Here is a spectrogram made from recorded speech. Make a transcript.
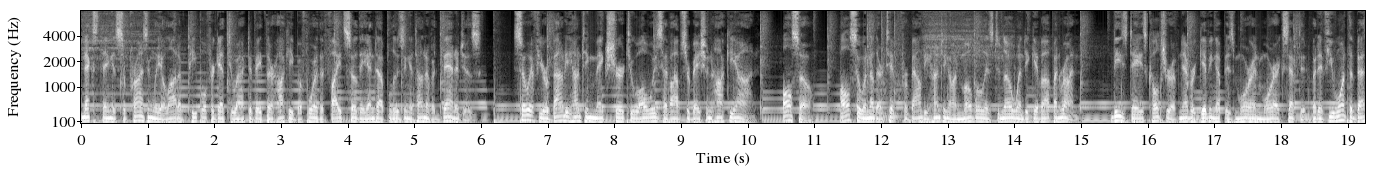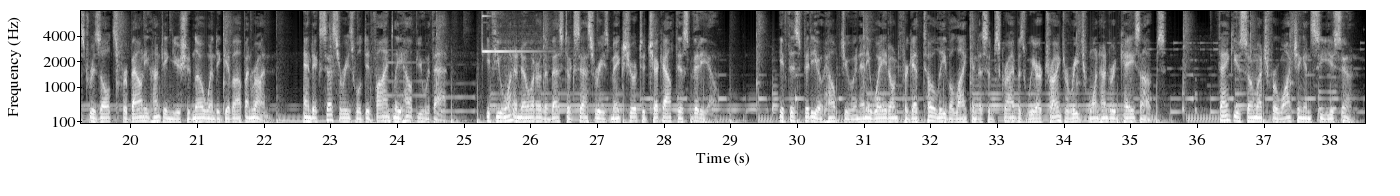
Next thing is surprisingly a lot of people forget to activate their Haki before the fight so they end up losing a ton of advantages. So if you're bounty hunting make sure to always have observation Haki on. Also, also another tip for bounty hunting on mobile is to know when to give up and run. These days culture of never giving up is more and more accepted but if you want the best results for bounty hunting you should know when to give up and run. And accessories will definitely help you with that. If you want to know what are the best accessories make sure to check out this video. If this video helped you in any way don't forget to leave a like and a subscribe as we are trying to reach 100k subs. Thank you so much for watching and see you soon.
